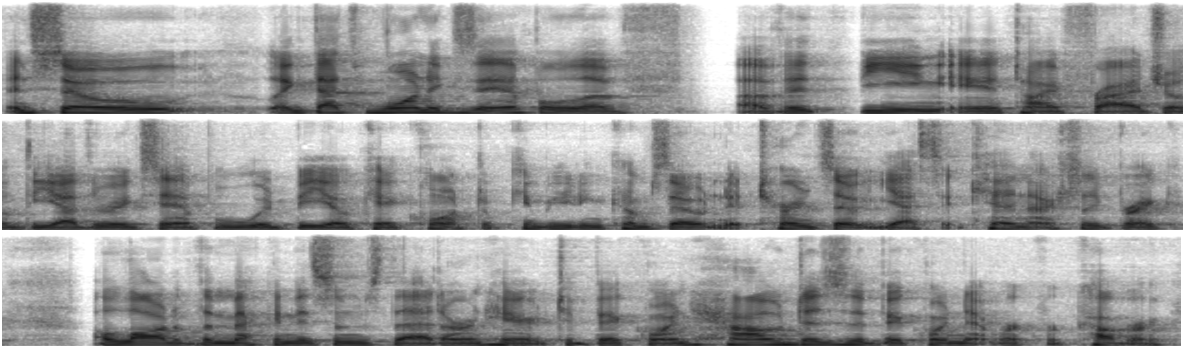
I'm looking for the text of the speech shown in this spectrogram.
And so like that's one example of of it being anti-fragile. The other example would be okay, quantum computing comes out and it turns out yes, it can actually break a lot of the mechanisms that are inherent to Bitcoin. How does the Bitcoin network recover?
